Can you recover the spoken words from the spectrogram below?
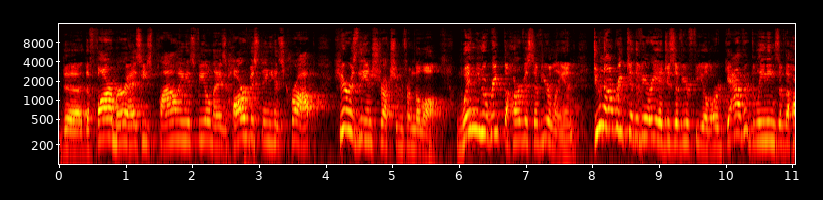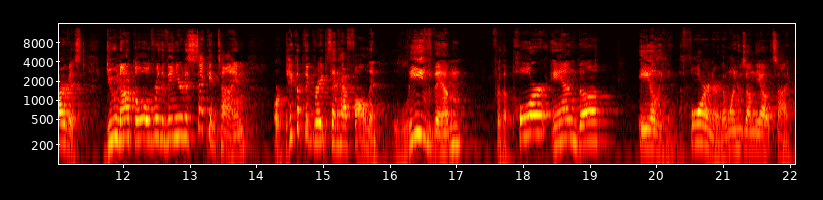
The, the farmer, as he's plowing his field is harvesting his crop, here is the instruction from the law. When you reap the harvest of your land, do not reap to the very edges of your field or gather gleanings of the harvest. Do not go over the vineyard a second time or pick up the grapes that have fallen. Leave them for the poor and the alien, the foreigner, the one who's on the outside.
